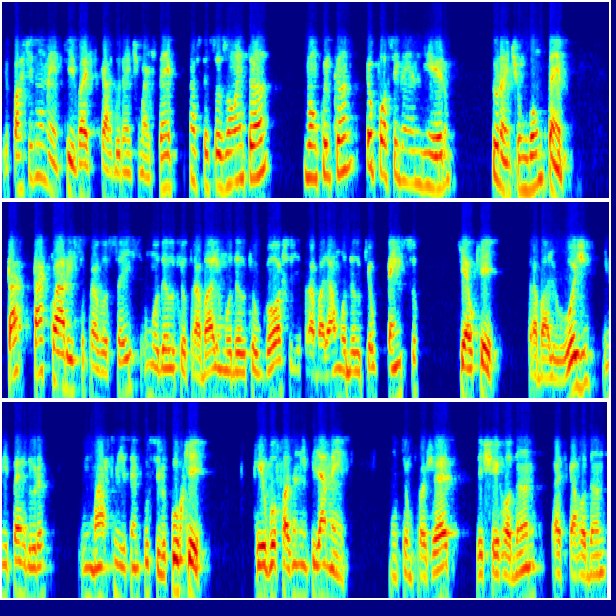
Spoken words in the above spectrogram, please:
E a partir do momento que vai ficar durante mais tempo, as pessoas vão entrando, vão clicando, eu posso ir ganhando dinheiro durante um bom tempo. Tá, tá claro isso para vocês? O modelo que eu trabalho, o modelo que eu gosto de trabalhar, o modelo que eu penso, que é o que? Trabalho hoje e me perdura o máximo de tempo possível. Por quê? Eu vou fazendo empilhamento. Montei um projeto, deixei rodando, vai ficar rodando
